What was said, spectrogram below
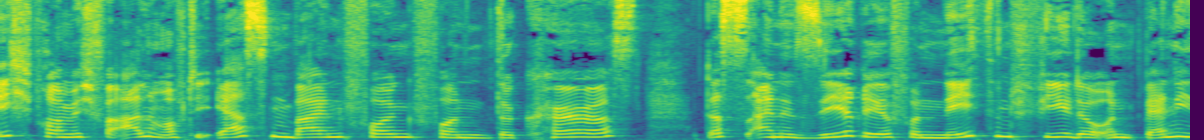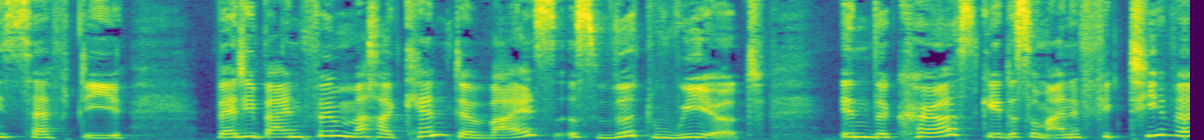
Ich freue mich vor allem auf die ersten beiden Folgen von The Curse. Das ist eine Serie von Nathan Fielder und Benny Safdie. Wer die beiden Filmemacher kennt, der weiß, es wird weird. In The Curse geht es um eine fiktive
